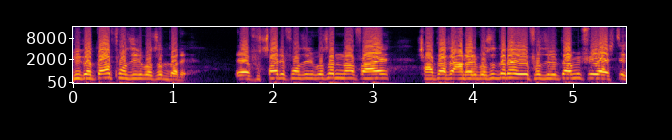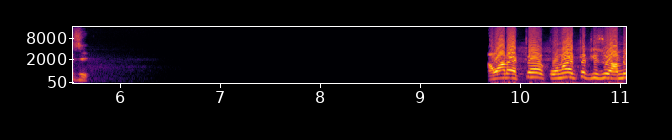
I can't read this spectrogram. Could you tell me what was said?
বিগত পঁচিশ বছর ধরে। সরি পঁচিশ বছর না, প্রায় সাতাশ আঠাশ বছর ধরে এই ফজিলতা আমি ফেয়ে আসতেছি। আমার একটা, কোনো একটা কিছু, আমি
